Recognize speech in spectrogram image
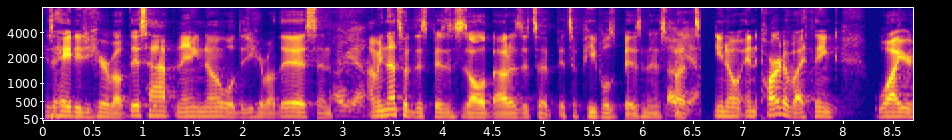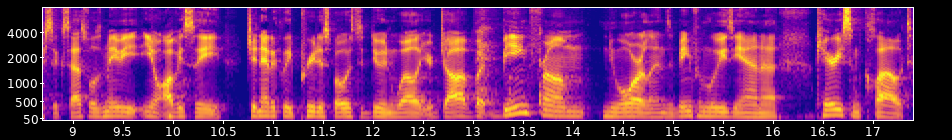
you say hey did you hear about this happening no well did you hear about this and Oh, yeah. I mean that's what this business is all about is it's a it's a people's business oh, but Oh, yeah. you know and part of I think why you're successful is maybe you know obviously genetically predisposed to doing well at your job but being from New Orleans and being from Louisiana carries some clout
